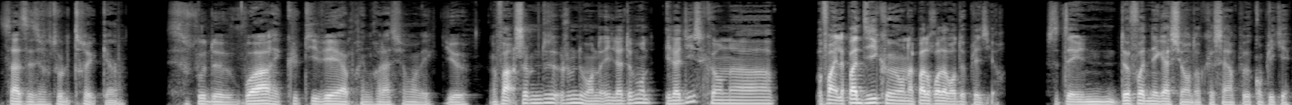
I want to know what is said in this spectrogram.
Ça, c'est surtout le truc. Hein. C'est surtout de voir et cultiver après une relation avec Dieu. Enfin, je me, je me demande, il a demandé, il a dit qu'on a, enfin, il a pas dit qu'on n'a pas le droit d'avoir de plaisir. C'était une deux fois de négation, donc c'est un peu compliqué.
